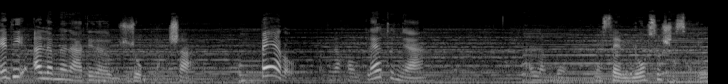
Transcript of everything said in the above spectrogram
edi alam na natin na joke lang siya. Pero, pag nakompleto niya, alam mo na seryoso siya sa'yo.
